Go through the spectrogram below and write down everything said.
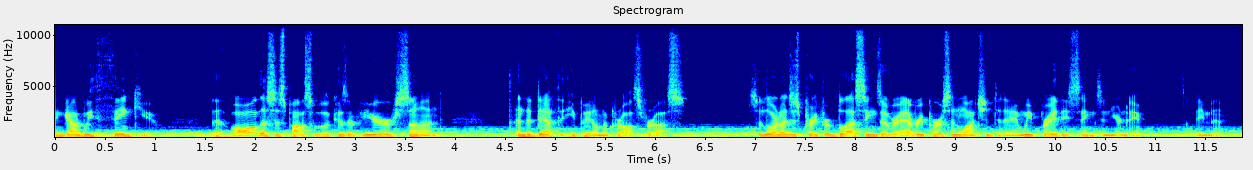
And God, we thank you that all this is possible because of your Son and the death that he paid on the cross for us. So, Lord, I just pray for blessings over every person watching today. And we pray these things in your name. Amen.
